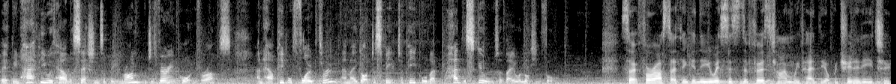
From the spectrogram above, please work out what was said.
They've been happy with how the sessions have been run, which is very important for us, and how people flowed through and they got to speak to people that had the skills that they were looking for. So for us, I think in the US, this is the first time we've had the opportunity to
